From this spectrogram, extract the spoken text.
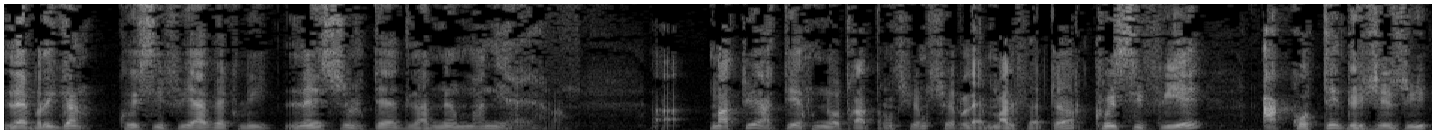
Les brigands crucifiés avec lui l'insultaient de la même manière. Matthieu attire notre attention sur les malfaiteurs crucifiés à côté de Jésus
